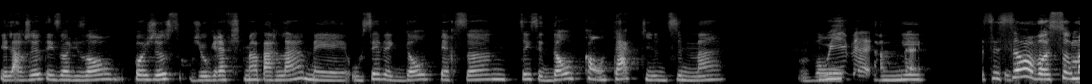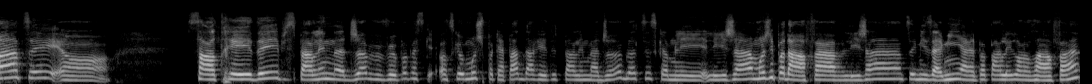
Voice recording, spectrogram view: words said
élargir tes horizons, pas juste géographiquement parlant, mais aussi avec d'autres personnes. Tu sais, c'est d'autres contacts qui, ultimement, vont oui, ben, amener... Ben, c'est ça, on va sûrement, tu sais, s'entraider puis se parler de notre job, je veux pas, parce que, en tout cas, moi, je suis pas capable d'arrêter de parler de ma job, là, c'est comme les, les gens... Moi, j'ai pas d'enfants. Les gens, tu sais, mes amis, ils n'arrêtent pas de parler de leurs enfants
